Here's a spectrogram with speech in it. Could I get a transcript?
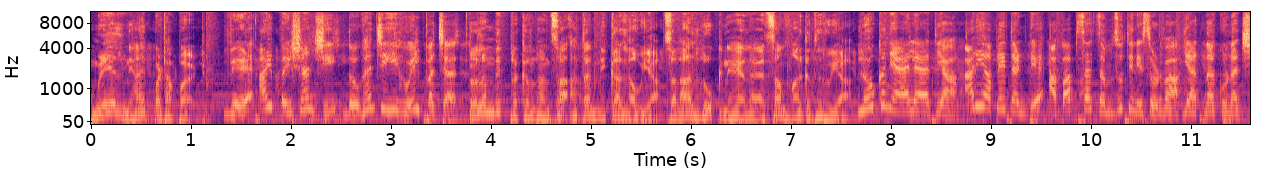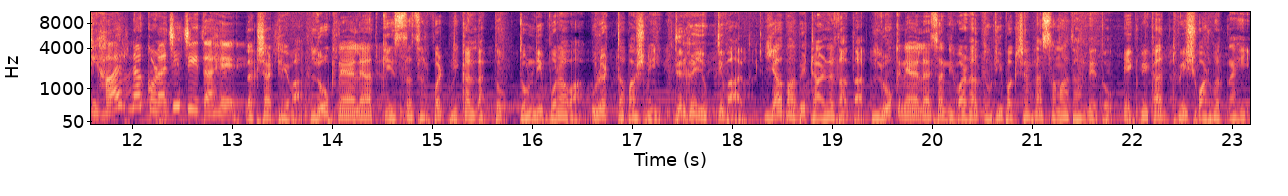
मिळेल न्याय पटापट. वेळ आणि पैशांची दोघांचीही होईल बचत. प्रलंबित प्रकरणांचा आता निकाल लावूया. चला लोक न्यायालयाचा मार्ग धरूया. लोक न्यायालयात या आणि आपले तंटे आपापसात समजुतीने सोडवा. यात ना कुणाची हार ना कुणाची जीत आहे. लक्षात ठेवा लोक न्यायालयात केसचा झटपट निकाल लागतो. तोंडी पुरावा उलट तपासणी दीर्घ युक्तिवाद या बाबी टाळल्या जातात. लोक न्यायालयाचा निवाडा दोन्ही पक्षांना समाधान देतो. एकमेकात द्वेष वाढवत नाही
